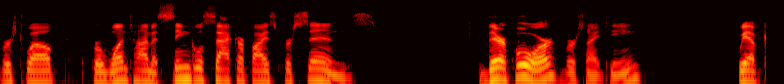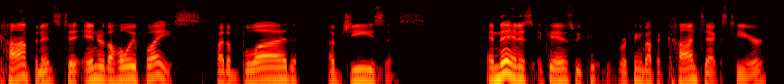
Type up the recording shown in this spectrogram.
verse 12, for one time a single sacrifice for sins. Therefore, verse 19, we have confidence to enter the holy place by the blood of Jesus. And then, as, again, as we think, we're thinking about the context here,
